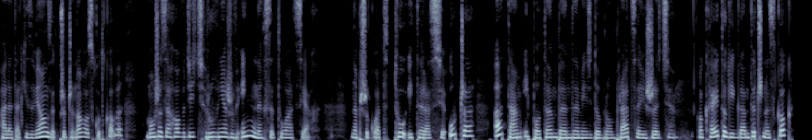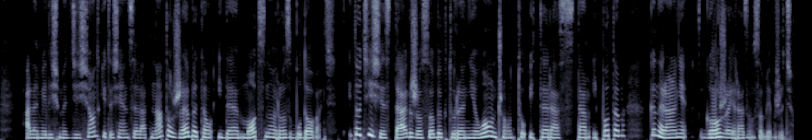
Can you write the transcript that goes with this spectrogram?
Ale taki związek przyczynowo-skutkowy może zachodzić również w innych sytuacjach. Na przykład tu i teraz się uczę, a tam i potem będę mieć dobrą pracę i życie. Ok, to gigantyczny skok, ale mieliśmy dziesiątki tysięcy lat na to, żeby tę ideę mocno rozbudować. I do dziś jest tak, że osoby, które nie łączą tu i teraz, tam i potem, generalnie gorzej radzą sobie w życiu.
